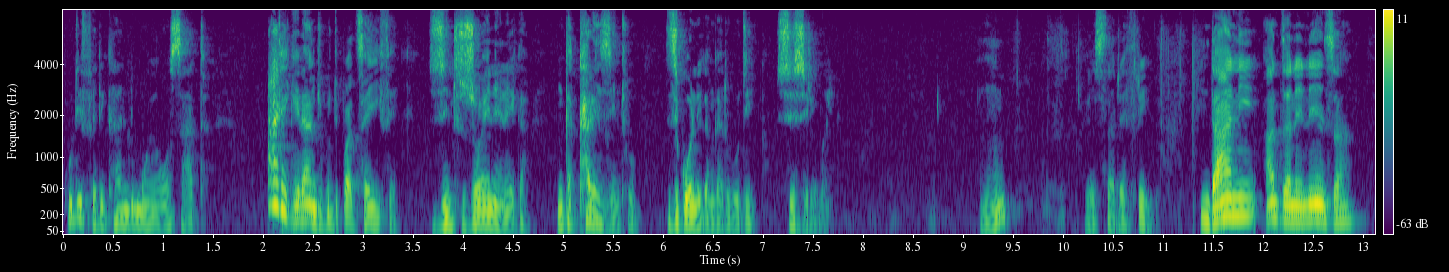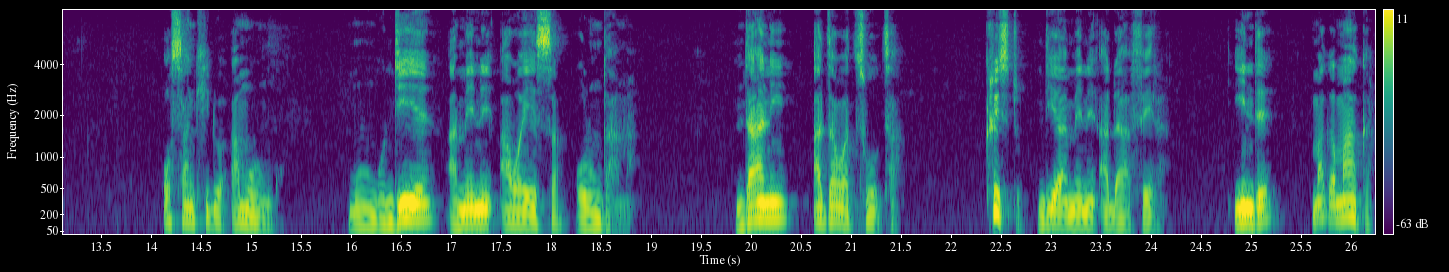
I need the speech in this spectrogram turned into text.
kuti ife tikhale ndi moyo wosatha alekeranji kutipatsa ife zinthu zoyenereka ngakhale zinthu zikuoneka ngati kuti sizili bwino. Hmm? verse 33 ndani adzaneneza osankhidwa a mulungu. Mulungu ndiye amene awayesa olungama. Ndani adzawatsutsa. Khristu ndiye amene adafera. Inde makamaka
